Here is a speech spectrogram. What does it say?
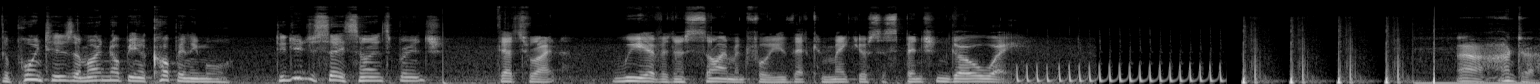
The point is, I might not be a cop anymore. Did you just say Science Branch? That's right. We have an assignment for you that can make your suspension go away. Ah, Hunter,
